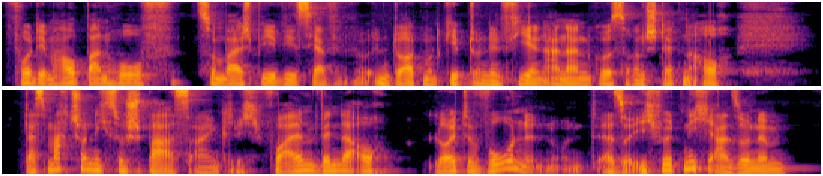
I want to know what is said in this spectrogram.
vor dem Hauptbahnhof zum Beispiel, wie es ja in Dortmund gibt und in vielen anderen größeren Städten auch, das macht schon nicht so Spaß eigentlich. Vor allem, wenn da auch Leute wohnen. Und also ich würde nicht an so einem,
